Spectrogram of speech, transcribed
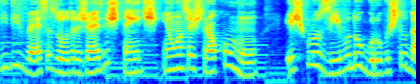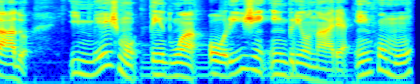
de diversas outras já existentes em um ancestral comum, exclusivo do grupo estudado, e mesmo tendo uma origem embrionária em comum,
